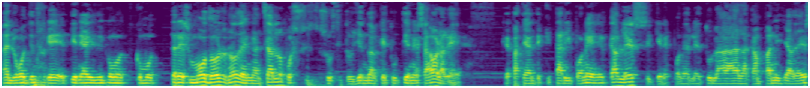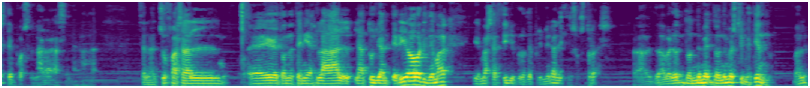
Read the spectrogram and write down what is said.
Y luego entiendo que tiene ahí como, como tres modos, ¿no? De engancharlo, pues sustituyendo al que tú tienes ahora, que, que es prácticamente quitar y poner cables. Si quieres ponerle tú la, la campanilla de este, pues la, se, la, enchufas al eh, donde tenías la, tuya anterior y demás, y es más sencillo, pero de primera dices, ostras, a, ver dónde me, dónde me estoy metiendo, ¿vale?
